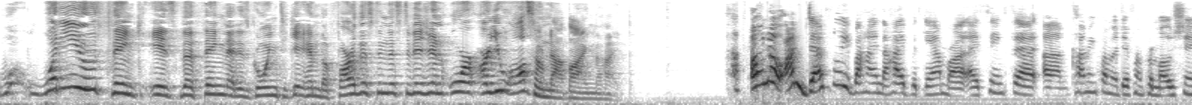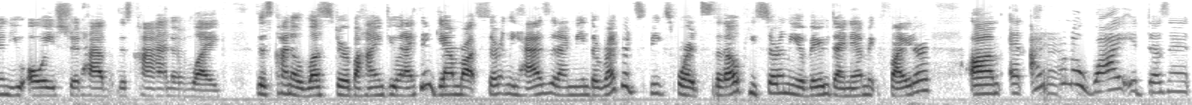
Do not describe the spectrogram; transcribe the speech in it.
Wh- what do you think is the thing that is going to get him the farthest in this division, or are you also not buying the hype? Oh no, I'm definitely behind the hype with Gamrot. I think that um, coming from a different promotion, you always should have this kind of like this kind of luster behind you, and I think Gamrot certainly has it. I mean, the record speaks for itself. He's certainly a very dynamic fighter, um, and I don't know why it doesn't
